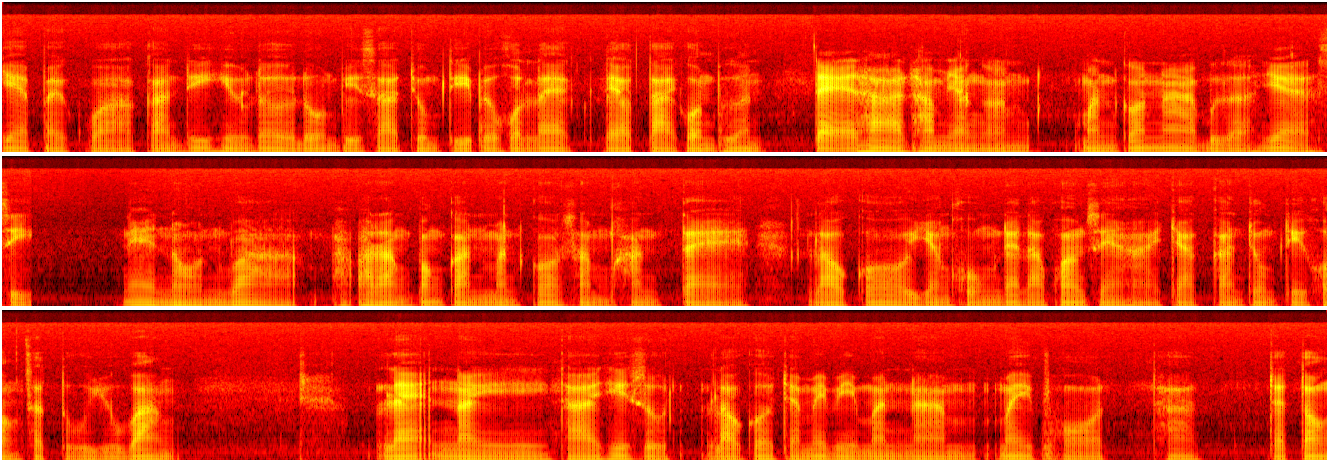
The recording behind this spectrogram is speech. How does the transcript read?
แย่ไปกว่าการที่ฮิลเลอร์โดนปีศาจโจมตีเป็นคนแรกแล้วตายก่อนเพื่อน แต่ถ้าทำอย่างนั้นมันก็น่าเบื่อแย่สิ แน่นอนว่าพลังป้องกันมันก็สำคัญแต่เราก็ยังคงได้รับความเสียหายจากการโจมตีของศัตรูอยู่บ้าง และในท้ายที่สุดเราก็จะไม่มีมันนามไม่พอถ้าจะต้อง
